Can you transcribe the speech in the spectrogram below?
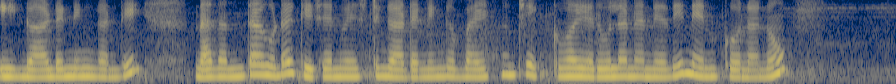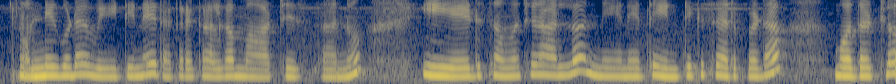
ఈ గార్డెనింగ్ అండి. నాదంతా కూడా కిచెన్ వేస్ట్ గార్డెనింగ్. బయట నుంచి ఎక్కువ ఎరువులను అనేది నేను కొనను. అన్నీ కూడా వీటినే రకరకాలుగా మార్చేస్తాను. ఈ ఏడు సంవత్సరాల్లో నేనైతే ఇంటికి సరిపడా మొదట్లో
